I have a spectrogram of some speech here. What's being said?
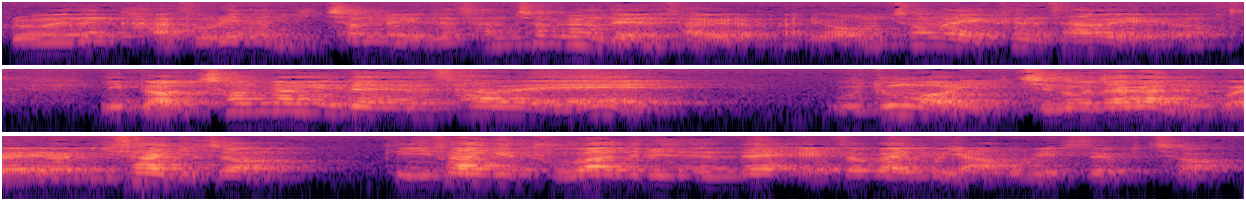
그러면은 가솔이 한 2,000명에서 3,000명 되는 사회란 말이에요. 엄청나게 큰 사회예요. 이 몇천 명이 되는 사회에 우두머리, 지도자가 누구예요? 이삭이죠. 그 이삭의 두 아들이 있는데 에서가 있고 야곱이 있어요. 그쵸?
